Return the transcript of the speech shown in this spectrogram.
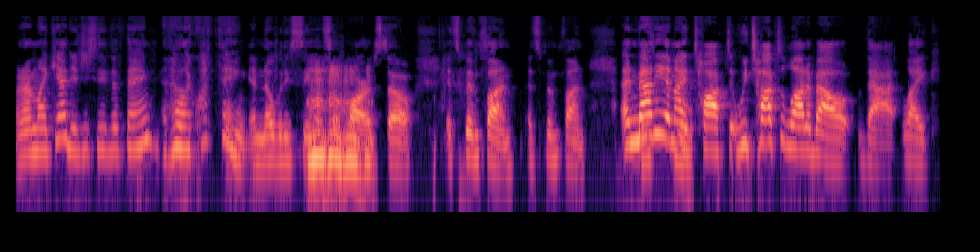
and i'm like yeah did you see the thing and they're like what thing and nobody's seen it so far so it's been fun it's been fun and maddie and i talked we talked a lot about that like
